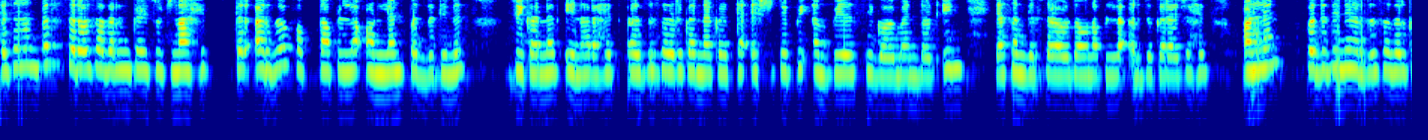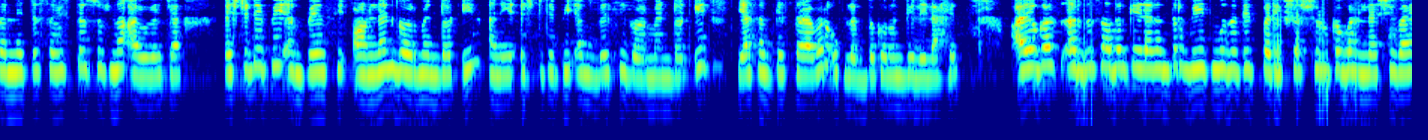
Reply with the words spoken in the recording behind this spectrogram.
त्याच्यानंतर सर्वसाधारण काही सूचना आहेत. तर अर्ज फक्त आपल्याला ऑनलाईन पद्धतीनेच स्वीकारण्यात येणार आहेत. अर्ज सादर करण्याकरिता H T P M P S C government dot in या संकेतस्थळावर जाऊन आपल्याला अर्ज करायचे आहेत. ऑनलाईन पद्धतीने अर्ज सादर करण्याच्या सविस्तर सूचना आयोगाच्या H T T P M P S C online government dot in आणि H T T P M P S C government dot in या संकेतस्थळावर उपलब्ध करून दिलेल्या आहेत. आयोगास अर्ज सादर केल्यानंतर विहित मुदतीत परीक्षा शुल्क भरल्याशिवाय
